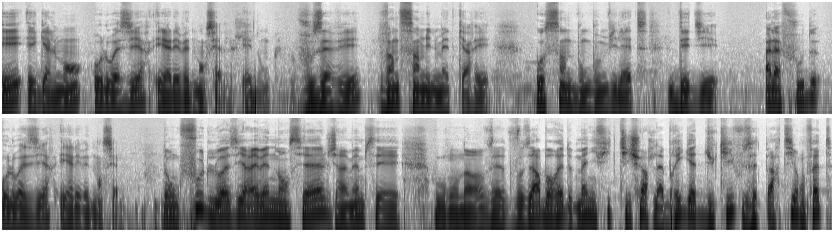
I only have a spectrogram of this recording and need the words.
et également au loisir et à l'événementiel. Et donc, vous avez 25 000 m2 au sein de Boom Boom Villette dédiés à la food, au loisir et à l'événementiel. Donc food, loisir, événementiel, je dirais même c'est vous, arborez de magnifiques t-shirts, la brigade du kiff. Vous êtes parti en fait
